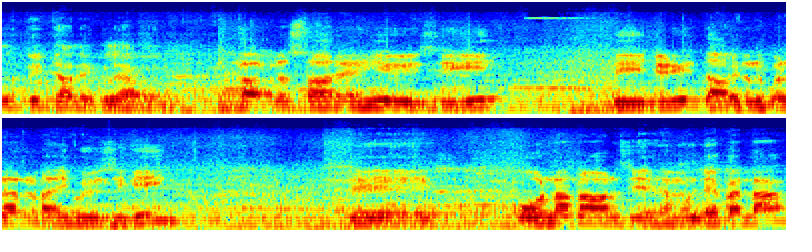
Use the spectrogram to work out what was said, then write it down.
ਨਤੀਜਾ ਨਿਕਲਿਆ ਮੈਨੂੰ। ਗੱਲ ਸਾਰੇ ਇਹੀ ਹੋਈ ਸੀਗੀ ਵੀ ਜਿਹੜੀ 10 ਦਿਨ ਪਹਿਲਾਂ ਲੜਾਈ ਹੋਈ ਸੀਗੀ ਤੇ ਉਹਨਾਂ ਨਾਲ ਸੀ ਇਹ ਮੁੰਡੇ ਪਹਿਲਾਂ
